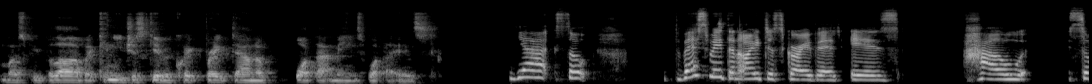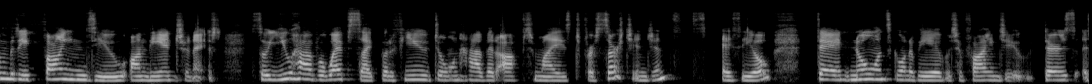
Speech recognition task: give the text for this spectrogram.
most people are, but can you just give a quick breakdown of what that means, what that is? Yeah, so the best way that I describe it is how somebody finds you on the internet. So you have a website, but if you don't have it optimized for search engines, SEO, then no one's going to be able to find you. There's a,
